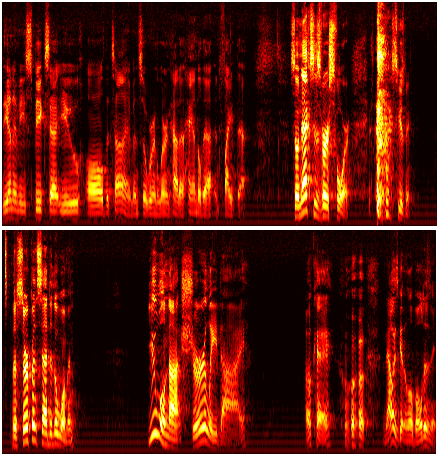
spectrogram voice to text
the enemy speaks at you all the time. And so we're going to learn how to handle that and fight that. So next is verse 4. Excuse me. The serpent said to the woman, You will not surely die. Okay. now he's getting a little bold, isn't he?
